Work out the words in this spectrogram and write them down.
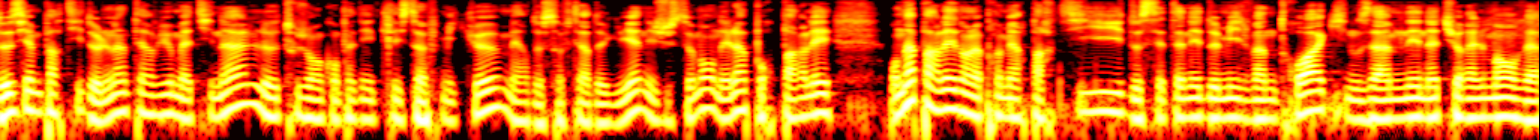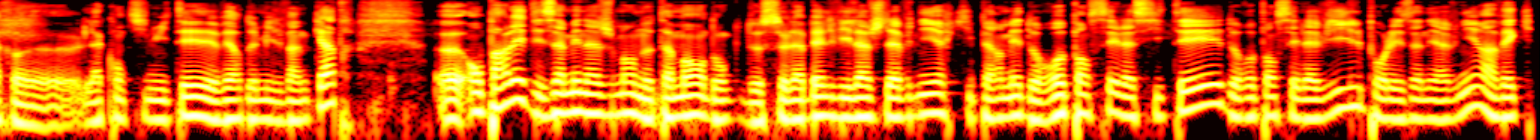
Deuxième partie de l'interview matinale, toujours en compagnie de Christophe Miqueux, maire de Sauveterre de Guyane. Et justement, on est là pour parler. On a parlé dans la première partie de cette année 2023 qui nous a amené naturellement vers euh, la continuité vers 2024. Euh, on parlait des aménagements, notamment donc de ce label Village d'avenir qui permet de repenser la cité, de repenser la ville pour les années à venir, avec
